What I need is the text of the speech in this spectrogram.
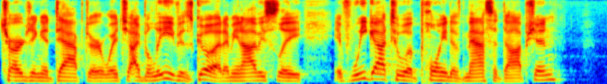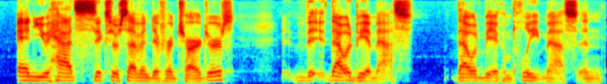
charging adapter, which I believe is good. I mean, obviously, if we got to a point of mass adoption and you had six or seven different chargers, th- that would be a mess. That would be a complete mess. And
